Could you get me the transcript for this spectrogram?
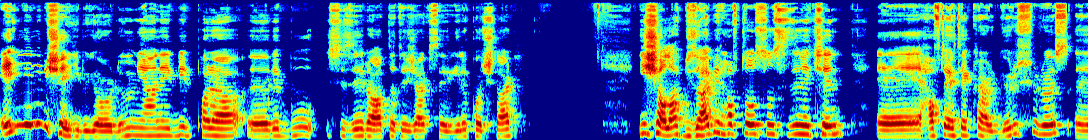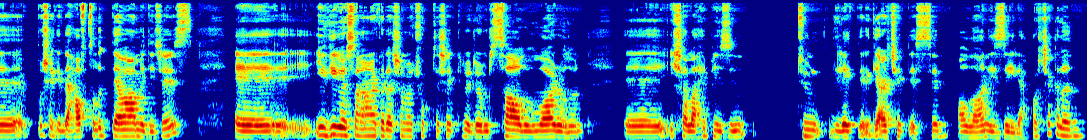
ellili bir şey gibi gördüm. Yani bir para, eee, ve bu sizi rahatlatacak sevgili koçlar. İnşallah güzel bir hafta olsun sizin için. Eee, haftaya tekrar görüşürüz. Eee, bu şekilde haftalık devam edeceğiz. Eee, ilgi gösteren arkadaşlarıma çok teşekkür ediyorum. Sağ olun, var olun. Eee, inşallah hepinizin tüm dilekleri gerçekleşsin Allah'ın izniyle. Hoşça kalın.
